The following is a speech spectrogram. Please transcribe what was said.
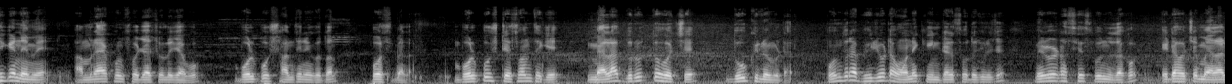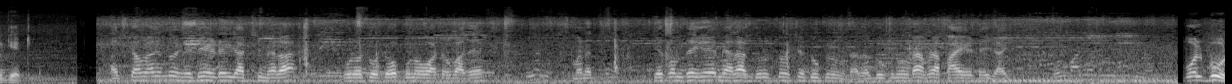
থেকে নেমে আমরা এখন সোজা চলে যাব বোলপুর শান্তিনিকেতন পৌষ মেলা। বোলপুর স্টেশন থেকে মেলার দূরত্ব হচ্ছে দু কিলোমিটার। বন্ধুরা ভিডিওটা অনেক ইন্টারেস্ট হতে চলেছে। ভিডিওটা শেষ পর্যন্ত দেখো এটা হচ্ছে মেলার গেট আজকে আমরা কিন্তু হেঁটে হেঁটেই যাচ্ছি মেলা কোনো টোটো কোনো অটো বাদে। মানে স্টেশন থেকে মেলার দূরত্ব হচ্ছে দু কিলোমিটার। দু কিলোমিটার আমরা পায়ে হেঁটেই যাই। বোলপুর।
